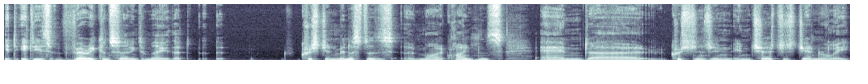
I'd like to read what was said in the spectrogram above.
it, it is very concerning to me that Christian ministers of my acquaintance and uh, Christians in, in churches generally,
